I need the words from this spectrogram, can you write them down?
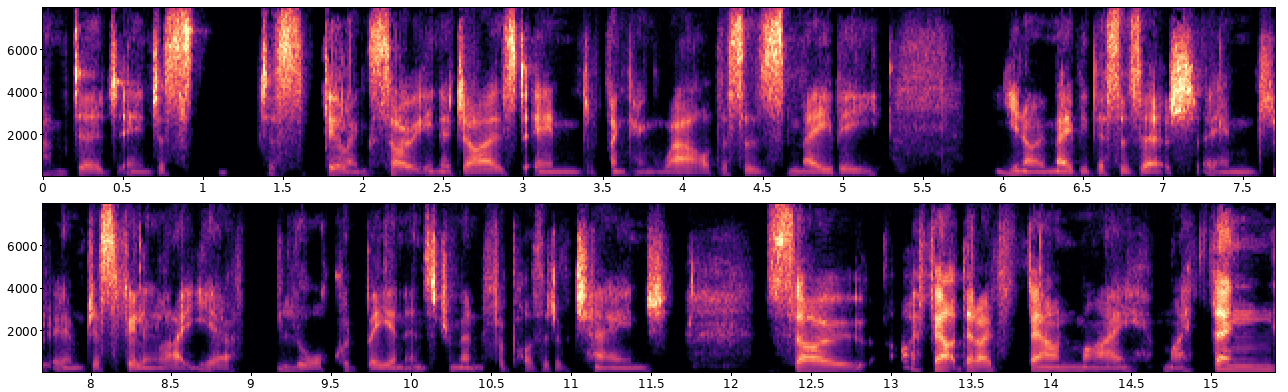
um, did, and just just feeling so energized and thinking, wow, this is maybe, you know, maybe this is it, and, and just feeling like, yeah, law could be an instrument for positive change. So I felt that I'd found my my thing,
